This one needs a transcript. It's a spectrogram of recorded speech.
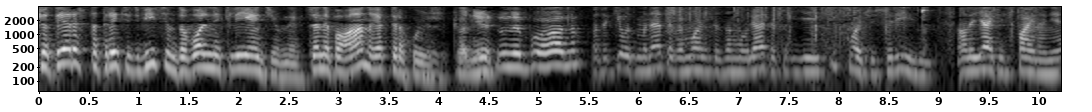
438 довольних клієнтів в них. Це непогано, як ти рахуєш? Звісно, непогано. Отакі от монети ви можете замовляти, тут є які хочеш, різні. Але якість файна, ні?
